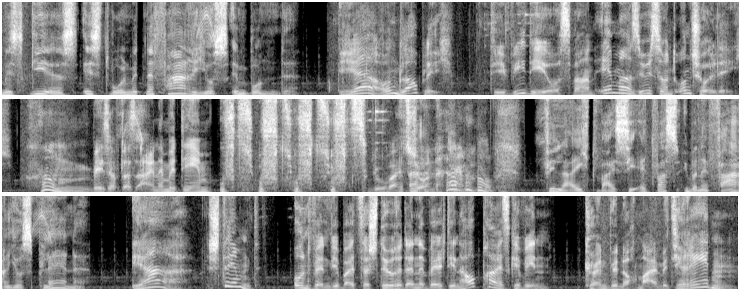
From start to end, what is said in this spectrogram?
Miss Gears ist wohl mit Nefarius im Bunde. Ja, unglaublich. Die Videos waren immer süß und unschuldig. Hm, bis auf das eine mit dem Ufz, Ufz, Ufz, Ufz. Du weißt schon. Vielleicht weiß sie etwas über Nefarius Pläne. ja, stimmt. Und wenn wir bei Zerstöre deine Welt den Hauptpreis gewinnen, können wir noch mal mit ihr reden.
